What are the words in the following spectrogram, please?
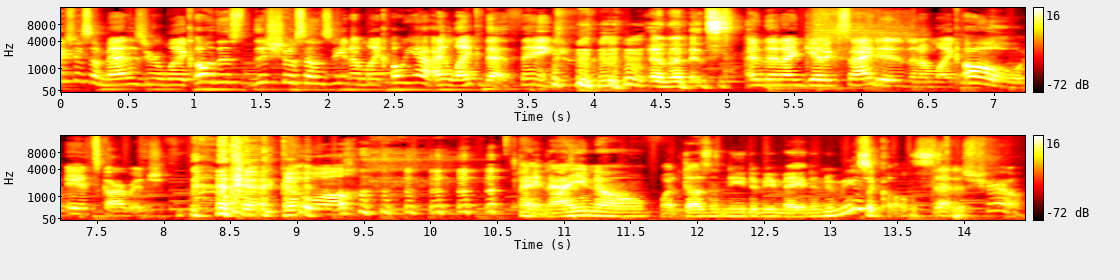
Makes me so mad is you're like, oh, this this show sounds neat. I'm like, oh yeah, I like that thing. and then it's and then I get excited, and then I'm like, oh, it's garbage. cool. Hey, now you know what doesn't need to be made into musicals. that is true.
